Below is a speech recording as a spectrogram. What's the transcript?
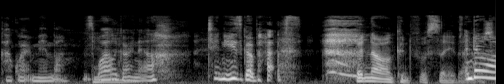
can't quite remember. It's a while ago now. 10 years ago, perhaps. But no one can foresee that. No,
